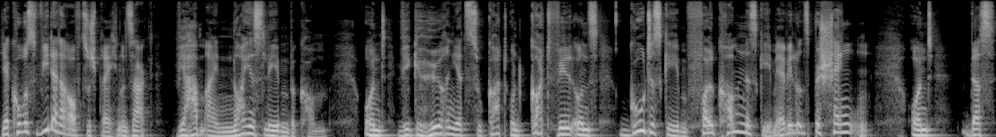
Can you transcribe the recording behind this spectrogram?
Jakobus wieder darauf zu sprechen und sagt, wir haben ein neues Leben bekommen und wir gehören jetzt zu Gott und Gott will uns Gutes geben, Vollkommenes geben. Er will uns beschenken. Und das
